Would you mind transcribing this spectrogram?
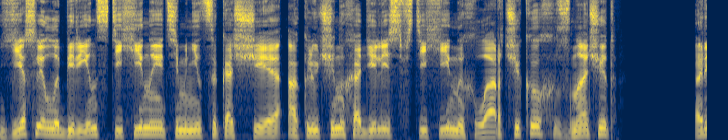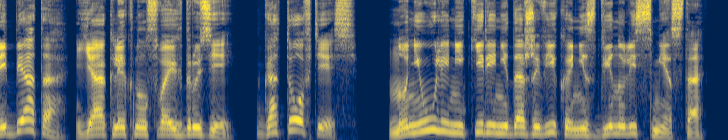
Если лабиринт, стихийная темница Кощея, а ключи находились в стихийных ларчиках, значит... «Ребята!» — я окликнул своих друзей. «Готовьтесь!» Но ни Уля, ни Кири, ни даже Вика не сдвинулись с места.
